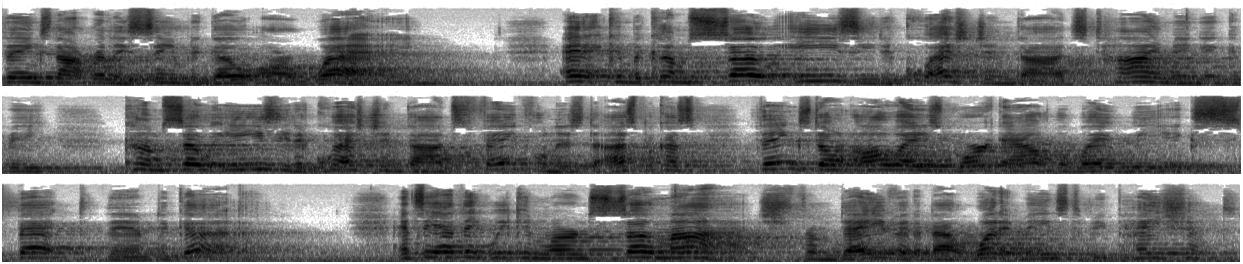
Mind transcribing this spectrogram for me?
things not really seem to go our way? And it can become so easy to question God's timing. It can become so easy to question God's faithfulness to us because things don't always work out the way we expect them to go. And see, I think we can learn so much from David about what it means to be patient,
